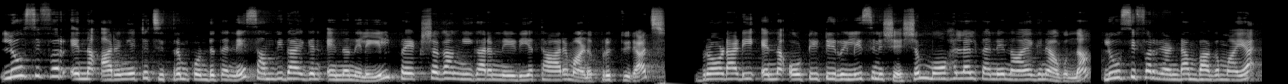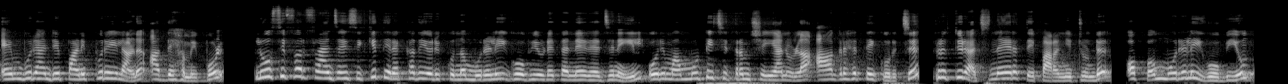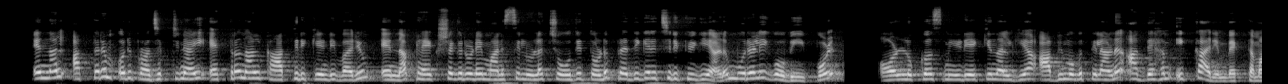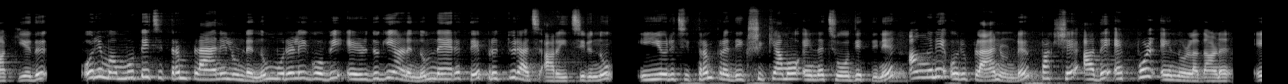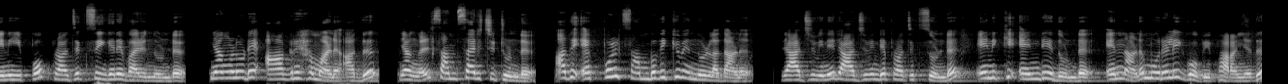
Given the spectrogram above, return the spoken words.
Lucifer എന്ന അരങ്ങേറ്റ ചിത്രം കൊണ്ട് തന്നെ സംവിധായകൻ എന്ന നിലയിൽ പ്രേക്ഷക അംഗീകാരം നേടിയ താരമാണ് പൃഥ്വിരാജ്. ബ്രോഡാഡി എന്ന ഒ ടി ടി റിലീസിന് ശേഷം മോഹൻലാൽ തന്നെ നായകനാകുന്ന ലൂസിഫർ രണ്ടാം ഭാഗമായ എംപുരാന്റെ പണിപ്പുരയിലാണ് അദ്ദേഹം ഇപ്പോൾ. ലൂസിഫർ ഫ്രാഞ്ചൈസിക്ക് തിരക്കഥയൊരുക്കുന്ന മുരളി ഗോപിയുടെ തന്നെ രചനയിൽ ഒരു മമ്മൂട്ടി ചിത്രം ചെയ്യാനുള്ള ആഗ്രഹത്തെക്കുറിച്ച് പൃഥ്വിരാജ് നേരത്തെ പറഞ്ഞിട്ടുണ്ട്. ഒപ്പം മുരളി ഗോപിയും എന്നാൽ അത്തരം ഒരു പ്രൊജക്ടിനായി എത്ര നാൾ കാത്തിരിക്കേണ്ടി വരും എന്ന പ്രേക്ഷകരുടെ മനസ്സിലുള്ള ചോദ്യത്തോട് പ്രതികരിച്ചിരിക്കുകയാണ് മുരളി ഗോപി ഇപ്പോൾ. ഓൺ ലുക്കേഴ്സ് മീഡിയയ്ക്ക് നൽകിയ അഭിമുഖത്തിലാണ് അദ്ദേഹം ഇക്കാര്യം വ്യക്തമാക്കിയത്. ഒരു മമ്മൂട്ടി ചിത്രം പ്ലാനിലുണ്ടെന്നും മുരളി ഗോപി എഴുതുകയാണെന്നും നേരത്തെ പൃഥ്വിരാജ് അറിയിച്ചിരുന്നു. ഈ ഒരു ചിത്രം പ്രതീക്ഷിക്കാമോ എന്ന ചോദ്യത്തിന് അങ്ങനെ ഒരു പ്ലാൻ ഉണ്ട് പക്ഷേ അത് എപ്പോൾ എന്നുള്ളതാണ്. ഇനിയിപ്പോ പ്രൊജക്ട്സ് ഇങ്ങനെ വരുന്നുണ്ട്. ഞങ്ങളുടെ ആഗ്രഹമാണ് അത് ഞങ്ങൾ സംസാരിച്ചിട്ടുണ്ട്. അത് എപ്പോൾ സംഭവിക്കുമെന്നുള്ളതാണ്. രാജുവിന് രാജുവിന്റെ പ്രൊജക്ട്സ് ഉണ്ട്. എനിക്ക് എന്റേതുണ്ട് എന്നാണ് മുരളി ഗോപി പറഞ്ഞത്.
